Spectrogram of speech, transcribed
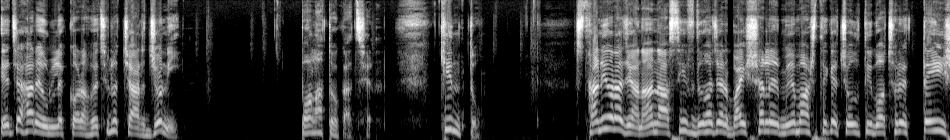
এজাহারে উল্লেখ করা হয়েছিল চারজনই পলাতক আছেন। কিন্তু স্থানীয়রা জানান, আসিফ দু হাজার বাইশ সালের মে মাস থেকে চলতি বছরের তেইশ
